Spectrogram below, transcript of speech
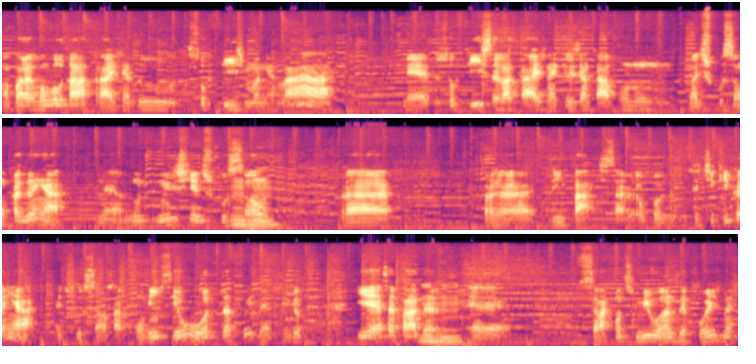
Uma parada, vamos voltar lá atrás, né? Do, do sofisma, né? Lá, né? Dos sofistas lá atrás, né? Que eles entravam num, numa discussão pra ganhar, né? Não, não existia discussão Uhum. pra, pra, de empate, sabe? Você tinha que ganhar a discussão, sabe? Convencer o outro da sua ideia, entendeu? E essa parada, Uhum. sei lá quantos mil anos depois, né?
